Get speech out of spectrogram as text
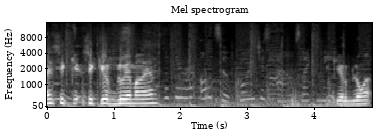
Ay, ones, secu- secure blue yung mga yan. but there Secure blue nga.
